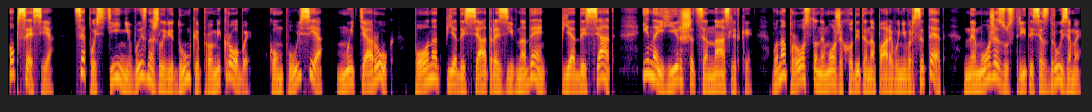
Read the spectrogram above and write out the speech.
Обсесія це постійні визнажливі думки про мікроби. Компульсія миття рук понад 50 разів на день. 50! І найгірше це наслідки. Вона просто не може ходити на пари в університет, не може зустрітися з друзями.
